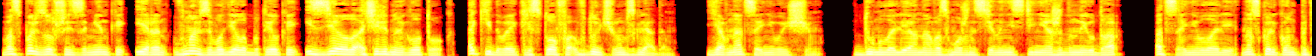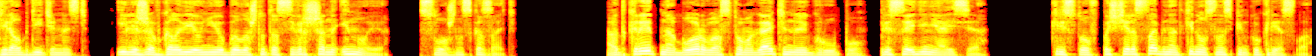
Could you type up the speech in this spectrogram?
Воспользовавшись заминкой, Ирен вновь завладела бутылкой и сделала очередной глоток, окидывая Кристофа вдумчивым взглядом явно оценивающим. Думала ли она о возможности нанести неожиданный удар? Оценивала ли, насколько он потерял бдительность? Или же в голове у нее было что-то совершенно иное? Сложно сказать. «Открыт набор во вспомогательную группу. Присоединяйся». Крестов почти расслабленно откинулся на спинку кресла.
